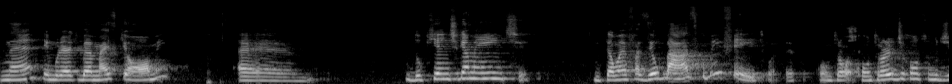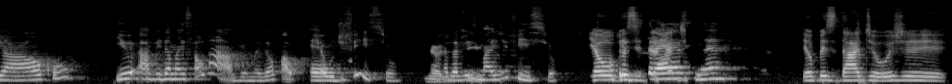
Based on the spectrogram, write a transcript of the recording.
né? Tem mulher que bebe mais que homem é, do que antigamente. Então, é fazer o básico bem feito. É controle de consumo de álcool e a vida mais saudável. Mas eu falo, é o difícil. É cada difícil. vez mais difícil. E a obesidade, estresse, né? E a obesidade hoje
